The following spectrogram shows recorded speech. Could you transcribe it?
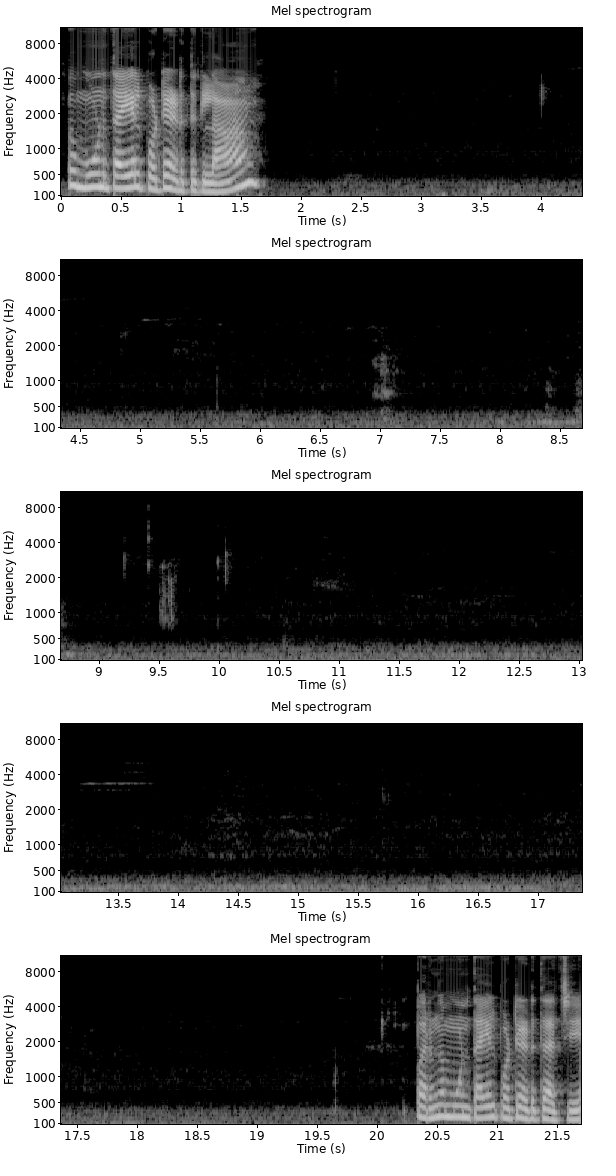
இப்போ மூணு தையல் போட்டு எடுத்துக்கலாம். பாருங்கள் மூணு தையல் போட்டு எடுத்தாச்சு.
